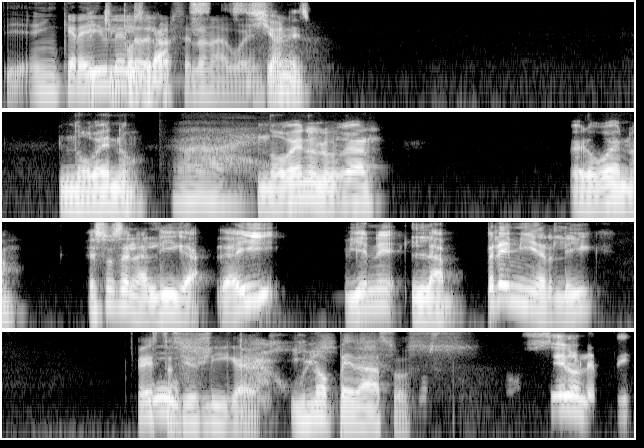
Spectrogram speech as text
E increíble lo Equipos grandes, Barcelona, güey. Noveno. Ay, Noveno lugar. Pero bueno, eso es en la liga. De ahí viene la Premier League. esta sí es liga, eh, y no pedazos. 2-0 le,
